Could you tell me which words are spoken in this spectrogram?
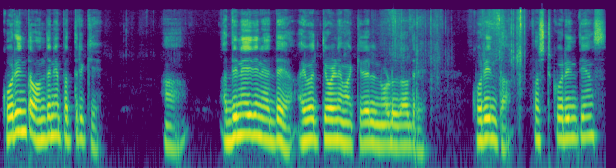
ಕೋರಿಂತ ಒಂದನೇ ಪತ್ರಿಕೆ ಹಾಂ ಹದಿನೈದನೇ ಅಧ್ಯಾಯ ಐವತ್ತೇಳನೇ ವಾಕ್ಯದಲ್ಲಿ ನೋಡೋದಾದರೆ Corinth first Corinthians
